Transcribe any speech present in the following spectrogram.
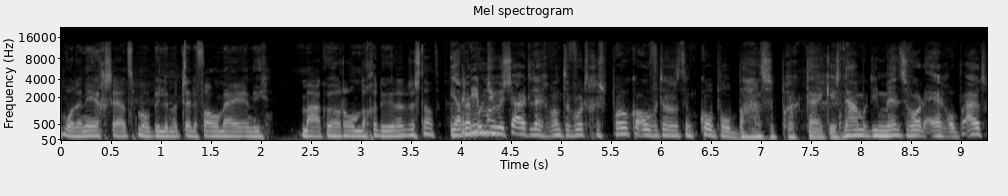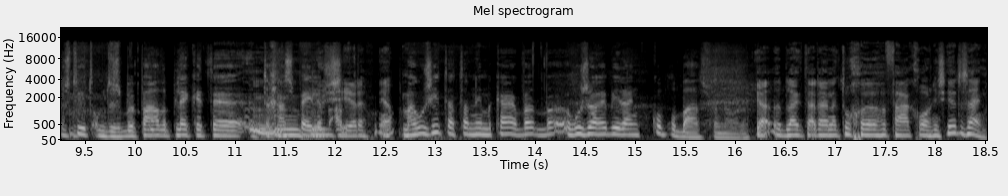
worden neergezet. Mobiele telefoon mee en die maken hun ronde gedurende de stad. Ja, dat moet u eens uitleggen, want er wordt gesproken over dat het een koppelbazenpraktijk is. Namelijk, die mensen worden erop uitgestuurd om dus bepaalde plekken te, te gaan spelen. Ja. Maar hoe zit dat dan in elkaar? Wat, wat, hoezo heb je daar een koppelbaas voor nodig? Ja, dat blijkt uiteindelijk toch uh, vaak georganiseerd te zijn.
